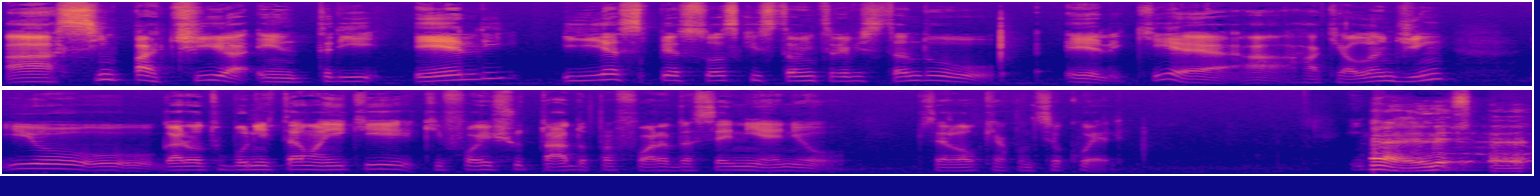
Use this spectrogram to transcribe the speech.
a simpatia entre ele e as pessoas que estão entrevistando ele, que é a Raquel Landim e o, o garoto bonitão aí que, que foi chutado para fora da CNN, ou sei lá o que aconteceu com ele. Então, é, ele, é,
